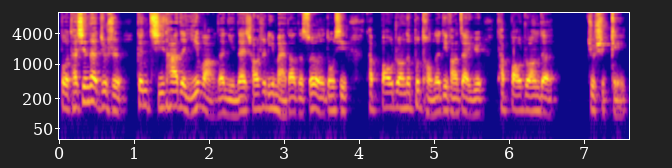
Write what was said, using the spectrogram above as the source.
不，它现在就是跟其他的以往的你在超市里买到的所有的东西，它包装的不同的地方在于，它包装的就是给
